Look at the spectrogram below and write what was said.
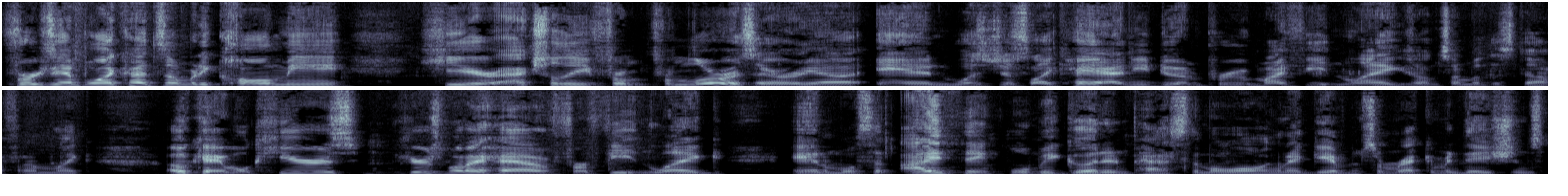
For example, I had somebody call me here actually from from Laura's area and was just like, "Hey, I need to improve my feet and legs on some of the stuff." And I'm like, "Okay, well here's here's what I have for feet and leg animals that I think will be good and pass them along." And I gave them some recommendations.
